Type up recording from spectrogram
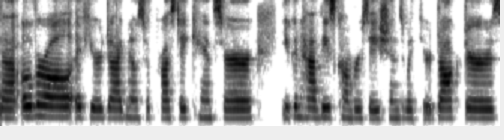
uh, overall, if you're diagnosed with prostate cancer, you can have these conversations with your doctors,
